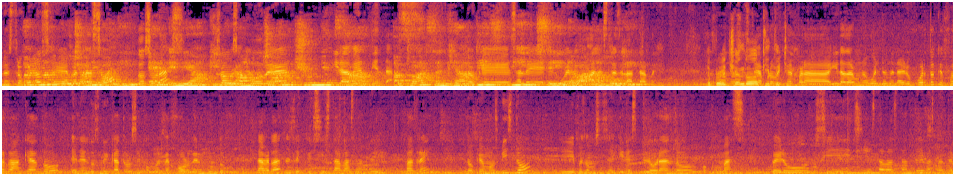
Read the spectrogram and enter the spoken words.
nuestro vuelo se retrasó dos horas, pues vamos a poder ir a ver tiendas, lo que sale el vuelo a las 3 de la tarde. Aprovechando este, vamos aprovechar para ir a dar una vuelta en el aeropuerto que fue rankeado en el 2014 como el mejor del mundo. La verdad es de que sí está bastante padre lo que hemos visto y pues vamos a seguir explorando un poco más, pero sí, sí está bastante, bastante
